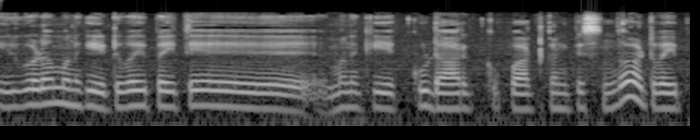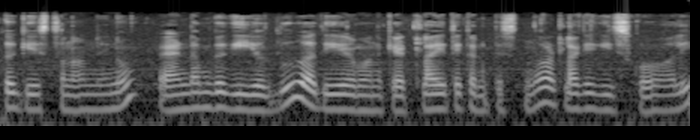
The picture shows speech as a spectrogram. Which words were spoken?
ఇది కూడా మనకి ఎటువైపు అయితే మనకి ఎక్కువ డార్క్ పార్ట్ కనిపిస్తుందో అటువైపుగా గీస్తున్నాను నేను. ర్యాండమ్గా గీయొద్దు. అది మనకి ఎట్లా అయితే కనిపిస్తుందో అట్లాగే గీసుకోవాలి.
